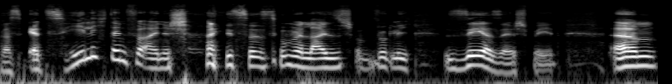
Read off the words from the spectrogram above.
Was erzähle ich denn für eine Scheiße? Es tut mir leid, es ist schon wirklich sehr, sehr spät. Ähm,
